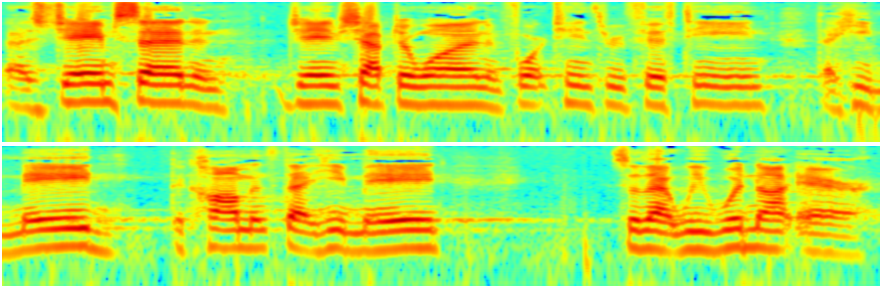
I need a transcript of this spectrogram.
As James said in James chapter 1 and 14 through 15, that he made the comments that he made so that we would not err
